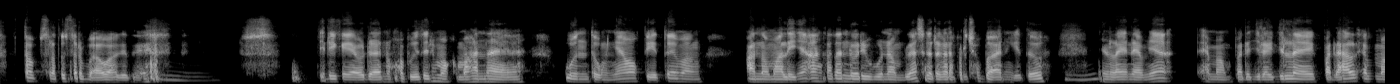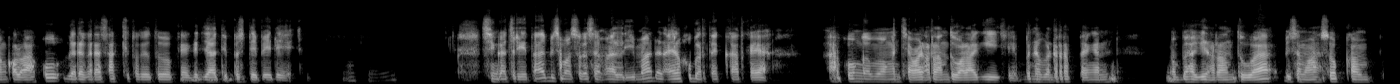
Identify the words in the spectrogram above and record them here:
top 100 terbawah gitu ya. Hmm. Jadi kayak udah noh itu mau ke mana ya. Untungnya waktu itu emang anomalinya angkatan 2016 gara-gara percobaan gitu. Hmm. Nilai NM-nya emang pada jelek-jelek. Padahal emang kalau aku gara-gara sakit waktu itu kayak gejala tipes DBD. Oke. Singkat cerita bisa masuk SMA 5 dan akhirnya aku bertekad kayak aku nggak mau ngecewain orang tua lagi. Kayak bener-bener pengen ngebahagiain orang tua bisa masuk kamp-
